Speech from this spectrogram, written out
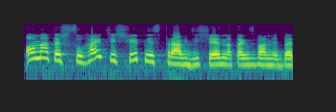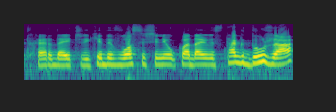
Ona też, słuchajcie, świetnie sprawdzi się na tak zwany bad hair day, czyli kiedy włosy się nie układają, jest tak duża,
